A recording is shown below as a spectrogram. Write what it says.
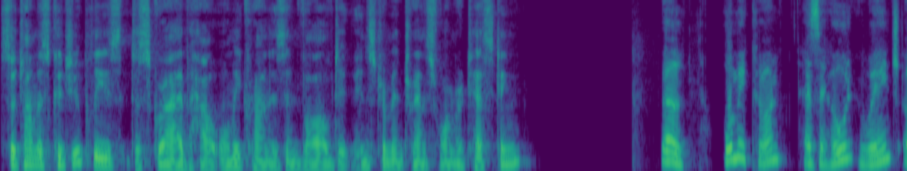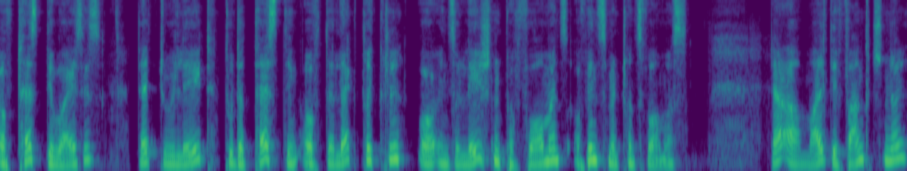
So, Thomas, could you please describe how Omicron is involved in instrument transformer testing? Well, Omicron has a whole range of test devices that relate to the testing of the electrical or insulation performance of instrument transformers. There are multifunctional,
